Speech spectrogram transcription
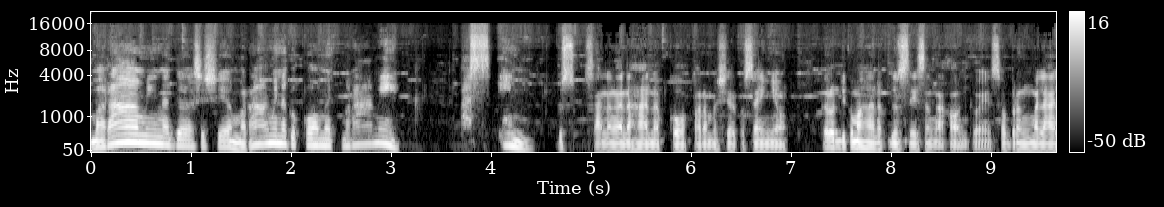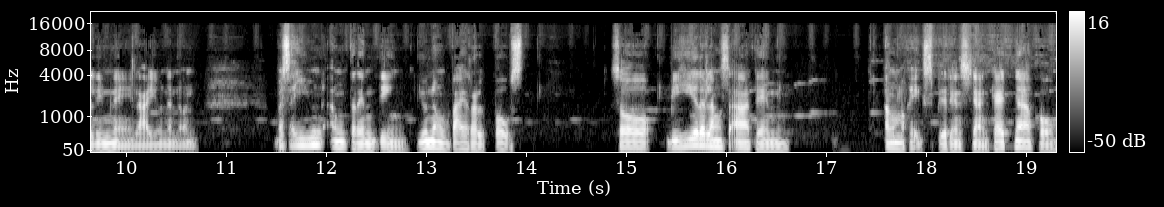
maraming nag-share, maraming nag-comment, marami. As in, gusto, sana nga nahanap ko para ma-share ko sa inyo pero di ko mahanap dun sa isang account ko eh. Sobrang malalim na eh. Layo na nun. Basta yun ang trending. Yun ang viral post. So, bihira lang sa atin ang maki-experience yan. Kahit nga ako,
